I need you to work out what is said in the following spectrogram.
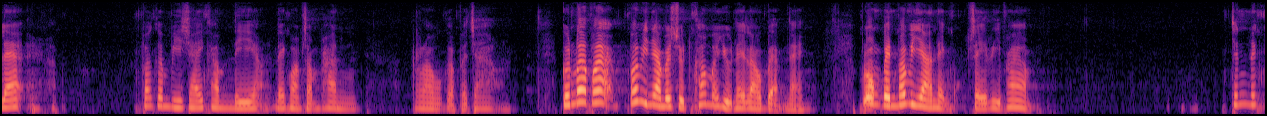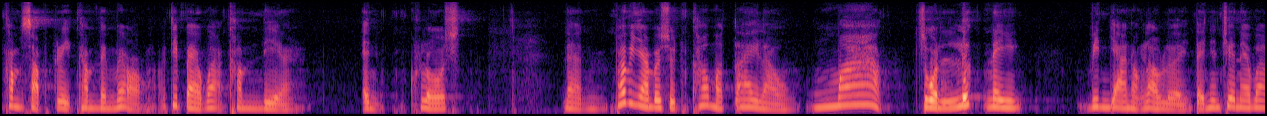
และพระคัมภีร์ใช้คำนี้ในความสัมพันธ์เรากับพระเจ้า คุณว่าพระพระวิญญาณบริสุทธิ์เข้ามาอยู่ในเราแบบไหน พระองค์เป็นพระวิญญาณแห่งเสรีภาพ ฉันนึกคำศัพท์กรีกคำหนึ่งไม่ออก ที่แปลว่า come near and close นั่นพระวิญญาณบริสุทธิ์เข้ามาใกล้เรามากส่วนลึกในวิญญาณของเราเลย แต่ฉันเชื่อแน่ว่า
